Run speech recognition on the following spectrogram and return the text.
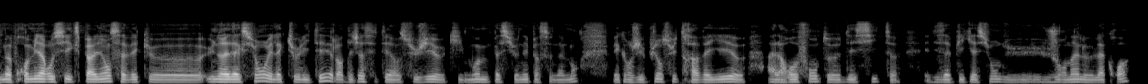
ma première aussi expérience avec une rédaction et l'actualité. Alors déjà, c'était un sujet qui moi me passionnait personnellement, mais quand j'ai pu ensuite travailler à la refonte des sites et des applications du journal La Croix,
